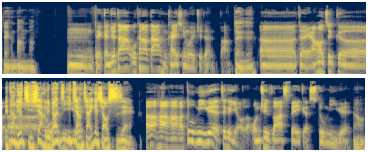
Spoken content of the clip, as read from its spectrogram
对，很棒，很棒。嗯，对，感觉大家我看到大家很开心，我也觉得很棒。对对，呃，对，然后这个，哎，到底有几项？你不要一讲讲一个小时，哎。啊，好好好，度蜜月这个有了，我们去 Las Vegas 度蜜月，哦，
